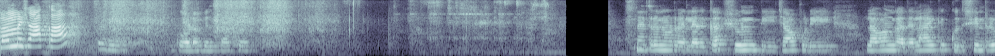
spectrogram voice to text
ಮಮ್ಮಿ ಸಾಕಾ? ಸರಿ ಗೋಡಂಬಿ ಸಾಕು. ಸ್ನೇಹಿತರೆ ನೋಡ್ರಿ ಅಲ್ಲಿ ಅದಕ್ಕೆ ಶುಂಠಿ ಚಾಪುಡಿ ಲವಂಗ ಅದೆಲ್ಲ ಹಾಕಿ ಕುದಿಸಿನ್ರಿ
